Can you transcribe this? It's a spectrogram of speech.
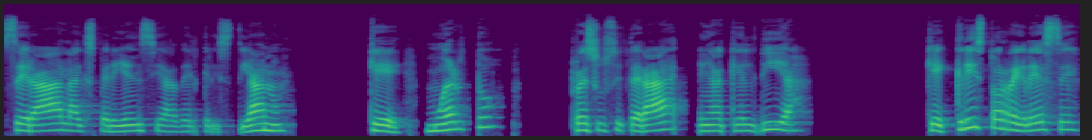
será la experiencia del cristiano que muerto resucitará en aquel día, que Cristo regrese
